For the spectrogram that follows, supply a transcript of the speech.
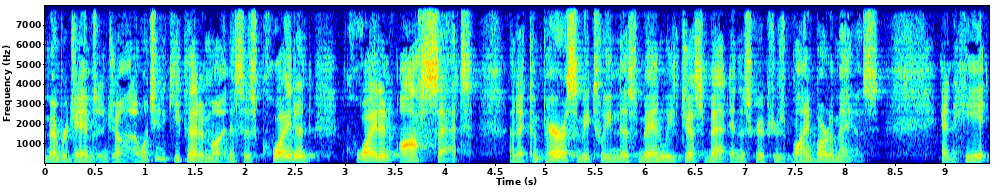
remember James and John. I want you to keep that in mind. This is quite an, quite an offset and a comparison between this man we've just met in the scriptures, blind Bartimaeus, and he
